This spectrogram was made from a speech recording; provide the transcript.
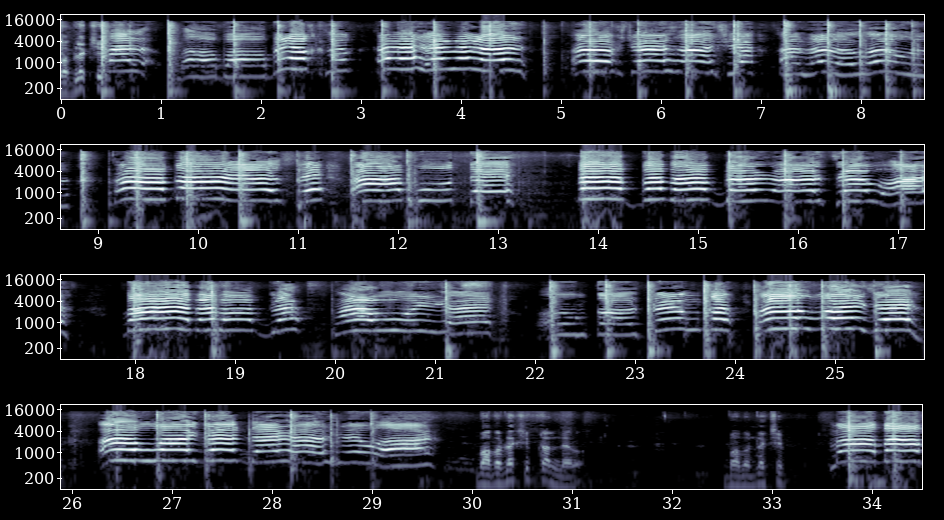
have a black ablection. বাবা black sheep টানলে আরও বাবা ব্ল্যাক শিপ Baba!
